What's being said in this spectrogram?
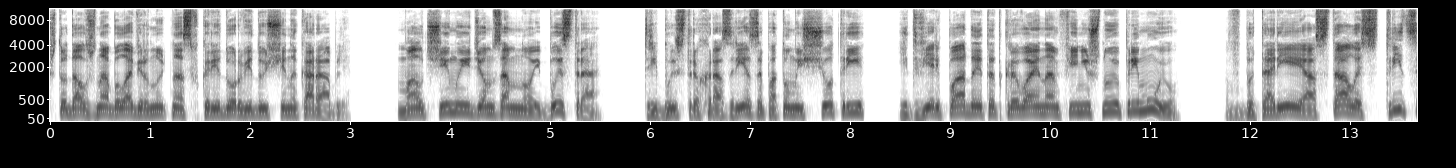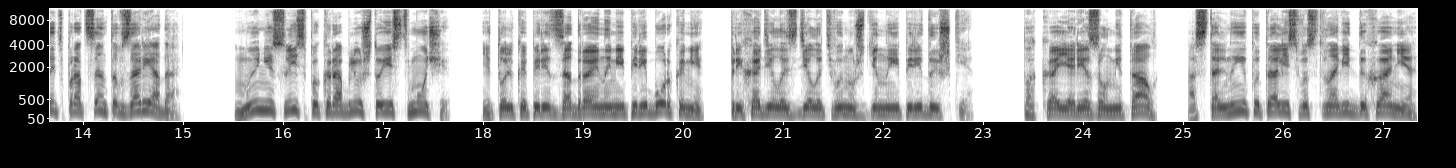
что должна была вернуть нас в коридор, ведущий на корабль. «Молчим и идем за мной, быстро!» Три быстрых разреза, потом еще три, и дверь падает, открывая нам финишную прямую. В батарее осталось 30% заряда. Мы неслись по кораблю, что есть мочи, и только перед задраенными переборками приходилось делать вынужденные передышки. Пока я резал металл, Остальные пытались восстановить дыхание,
